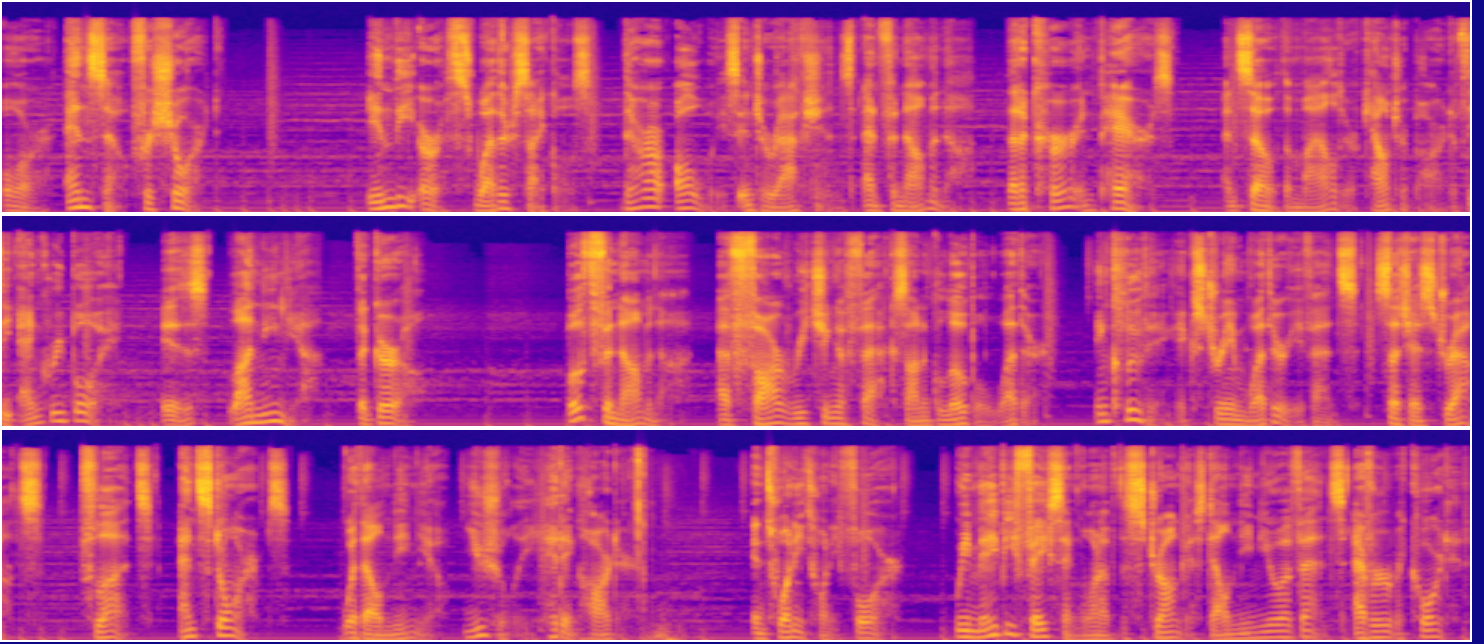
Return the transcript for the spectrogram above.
or ENSO for short. In the Earth's weather cycles, there are always interactions and phenomena that occur in pairs and so the milder counterpart of the angry boy is La Nina, the girl. Both phenomena have far-reaching effects on global weather, including extreme weather events such as droughts, floods, and storms, with El Nino usually hitting harder. In 2024, we may be facing one of the strongest El Nino events ever recorded,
